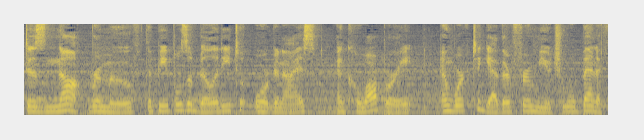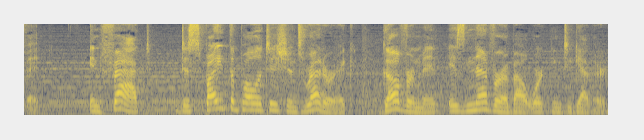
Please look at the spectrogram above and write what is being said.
does not remove the people's ability to organize and cooperate and work together for mutual benefit. In fact, despite the politicians' rhetoric, government is never about working together.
